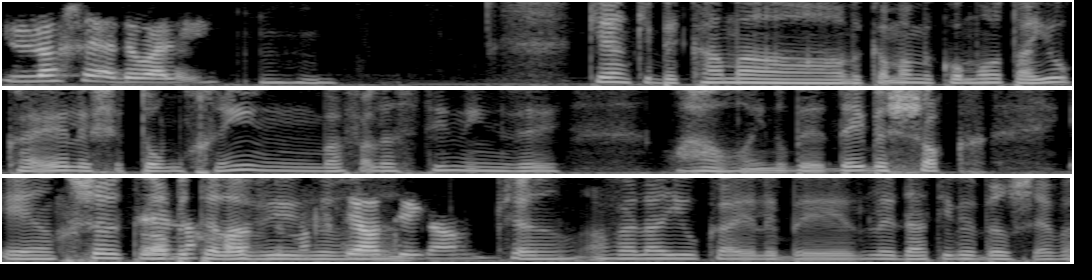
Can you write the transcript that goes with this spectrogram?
לא שידוע לי. Mm-hmm. כן, כי בכמה, בכמה מקומות היו כאלה שתומכים בפלסטינים, ווואו, היינו די בשוק. אני חושבת לא בתל אביב. נכון, זה מפתיע אותי גם. כן, אבל היו כאלה, ב, לדעתי, בבאר שבע.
